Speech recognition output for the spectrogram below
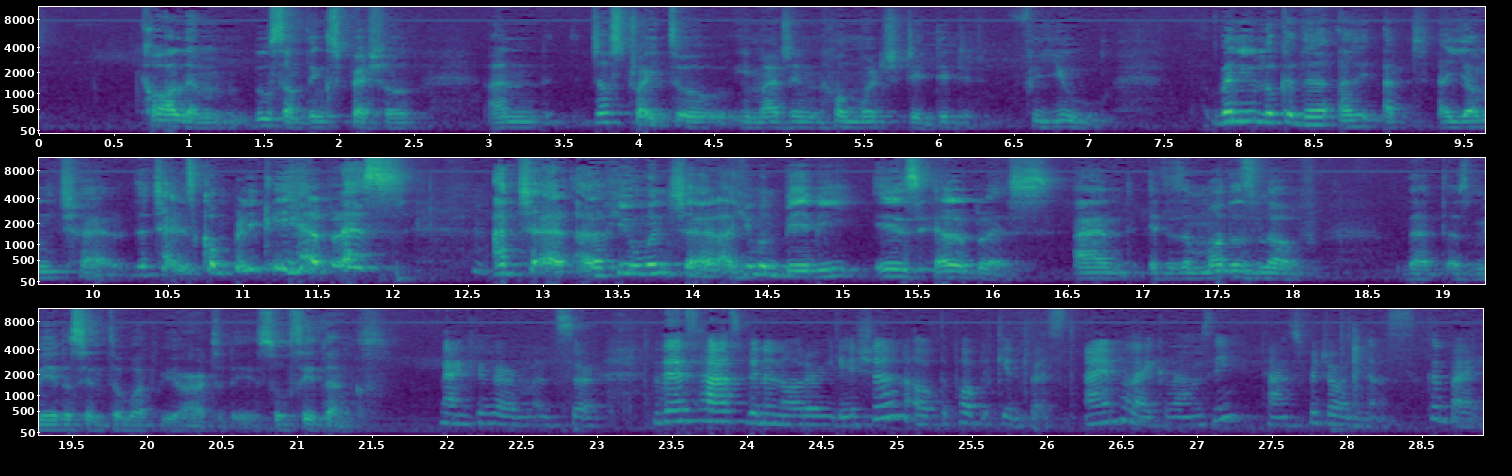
call them, do something special, and just try to imagine how much they did for you. When you look at, the, at a young child, the child is completely helpless. A child, a human child, a human baby is helpless, and it is a mother's love that has made us into what we are today. So say thanks. Thank you very much, sir. This has been another edition of The Public Interest. I'm Malika Ramsey. Thanks for joining us. Goodbye.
